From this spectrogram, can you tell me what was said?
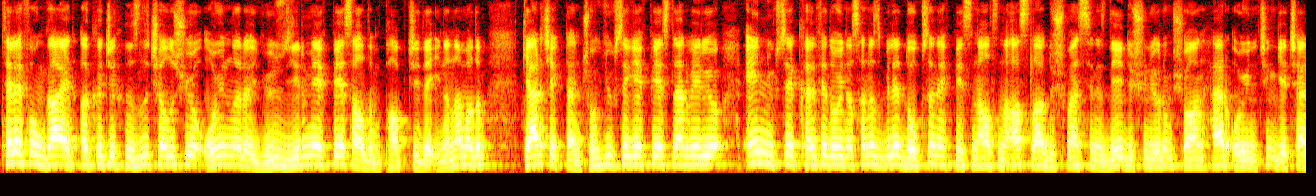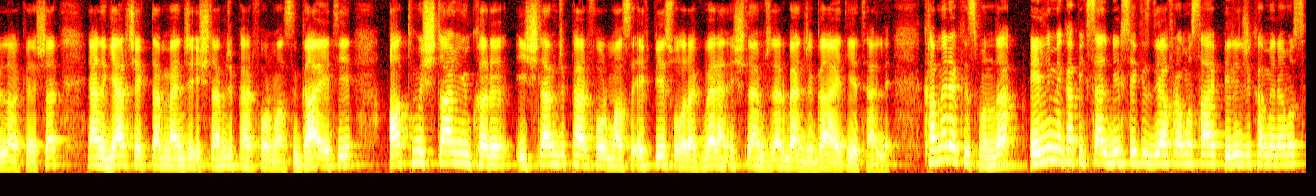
Telefon gayet akıcı, hızlı çalışıyor. Oyunları 120 FPS aldım PUBG'de inanamadım. Gerçekten çok yüksek FPS'ler veriyor. En yüksek kalitede oynasanız bile 90 FPS'in altına asla düşmezsiniz diye düşünüyorum. Şu an her oyun için geçerli arkadaşlar. Yani gerçekten bence işlemci performansı gayet iyi. 60'tan yukarı işlemci performansı FPS olarak veren işlemciler bence gayet yeterli. Kamera kısmında 50 megapiksel 1.8 diyaframa sahip birinci kameramız,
